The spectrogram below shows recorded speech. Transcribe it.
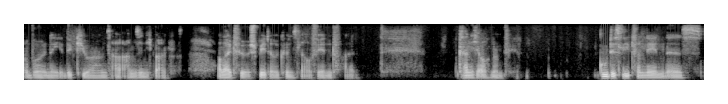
obwohl, nee, The Cure haben, haben sie nicht beeinflusst, aber halt für spätere Künstler auf jeden Fall. Kann ich auch nur empfehlen. Gutes Lied von denen ist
